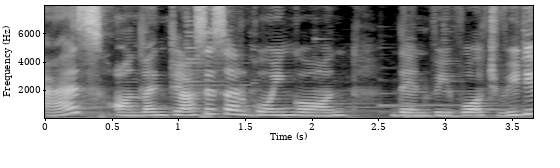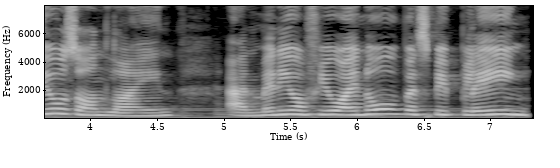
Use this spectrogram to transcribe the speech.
As online classes are going on then we watch videos online and many of you i know must be playing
